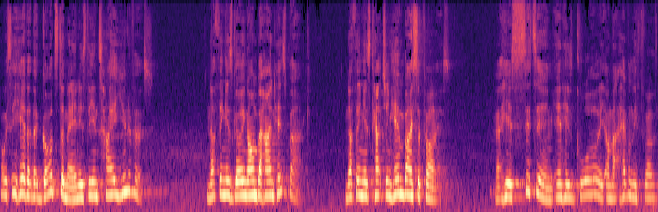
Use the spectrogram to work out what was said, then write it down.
Well, we see here that, that God's domain is the entire universe. Nothing is going on behind his back, nothing is catching him by surprise. Uh, he is sitting in his glory on that heavenly throne.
